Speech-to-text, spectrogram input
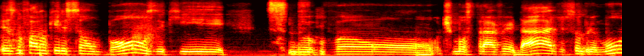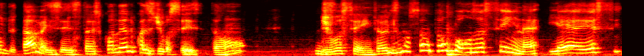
Eles não falam que eles são bons e que vão te mostrar a verdade sobre o mundo e tal, mas eles estão escondendo coisas de vocês, então de você. Então eles não são tão bons assim, né? E é esse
